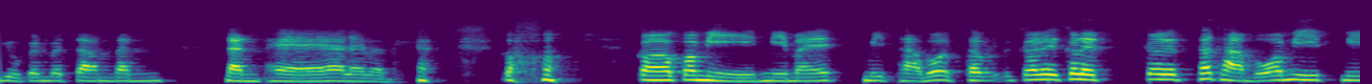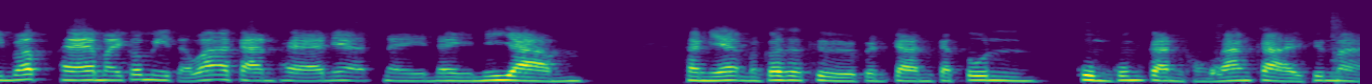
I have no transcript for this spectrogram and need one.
อยู่เป็นประจำดันดันแพ้อะไรแบบเนี้ยก็ก็ก็มีมีไหมมีถามว่าก็เลยก็เลยก็เลยถ้าถามบอกว่ามีมีว่าแพ้ไหมก็มีแต่ว่าอาการแพ้เนี่ยในในนิยามทางเนี้ยมันก็จะคือเป็นการกระตุ้นภูมิคุ้มกันของร่างกายขึ้นมา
